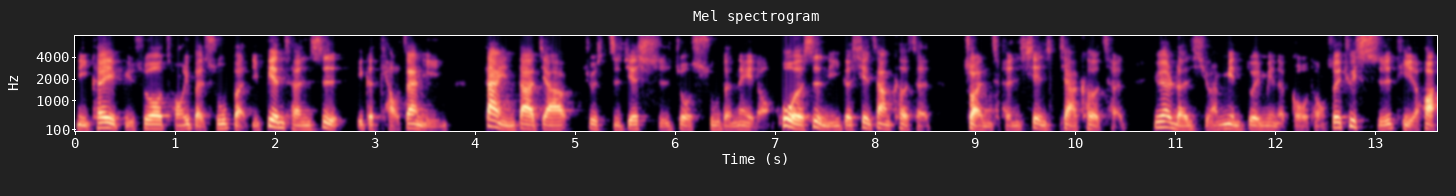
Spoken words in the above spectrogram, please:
你可以比如说从一本书本，你变成是一个挑战营，带领大家就直接实做书的内容，或者是你一个线上课程转成线下课程，因为人喜欢面对面的沟通，所以去实体的话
